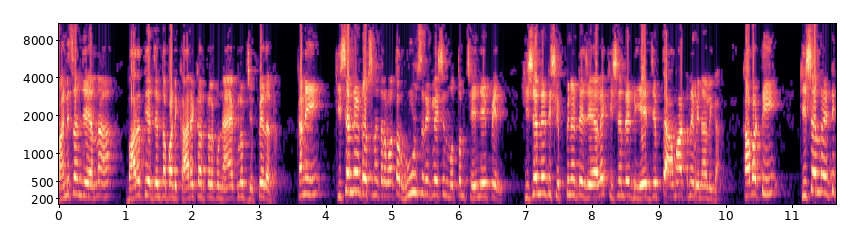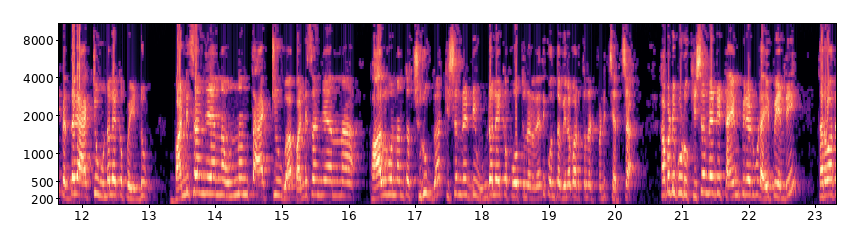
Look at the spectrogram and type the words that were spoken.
బండి సంజయ్ అన్న భారతీయ జనతా పార్టీ కార్యకర్తలకు నాయకులకు చెప్పేదట. కానీ కిషన్ రెడ్డి వచ్చిన తర్వాత రూల్స్ రెగ్యులేషన్ మొత్తం చేంజ్ అయిపోయింది. కిషన్ రెడ్డి చెప్పినట్టే చేయాలి కిషన్ రెడ్డి ఏది చెప్తే ఆ మాటనే వినాలిగా. కాబట్టి కిషన్ రెడ్డి పెద్దగా యాక్టివ్ ఉండలేకపోయిండు. బండి సంజయ్ అన్న ఉన్నంత యాక్టివ్గా బండి సంజయ్ అన్న పాల్గొన్నంత చురుగ్గా కిషన్ రెడ్డి ఉండలేకపోతున్నాడు అనేది కొంత వినబడుతున్నటువంటి చర్చ. కాబట్టి ఇప్పుడు కిషన్ రెడ్డి టైం పీరియడ్ కూడా అయిపోయింది. తర్వాత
